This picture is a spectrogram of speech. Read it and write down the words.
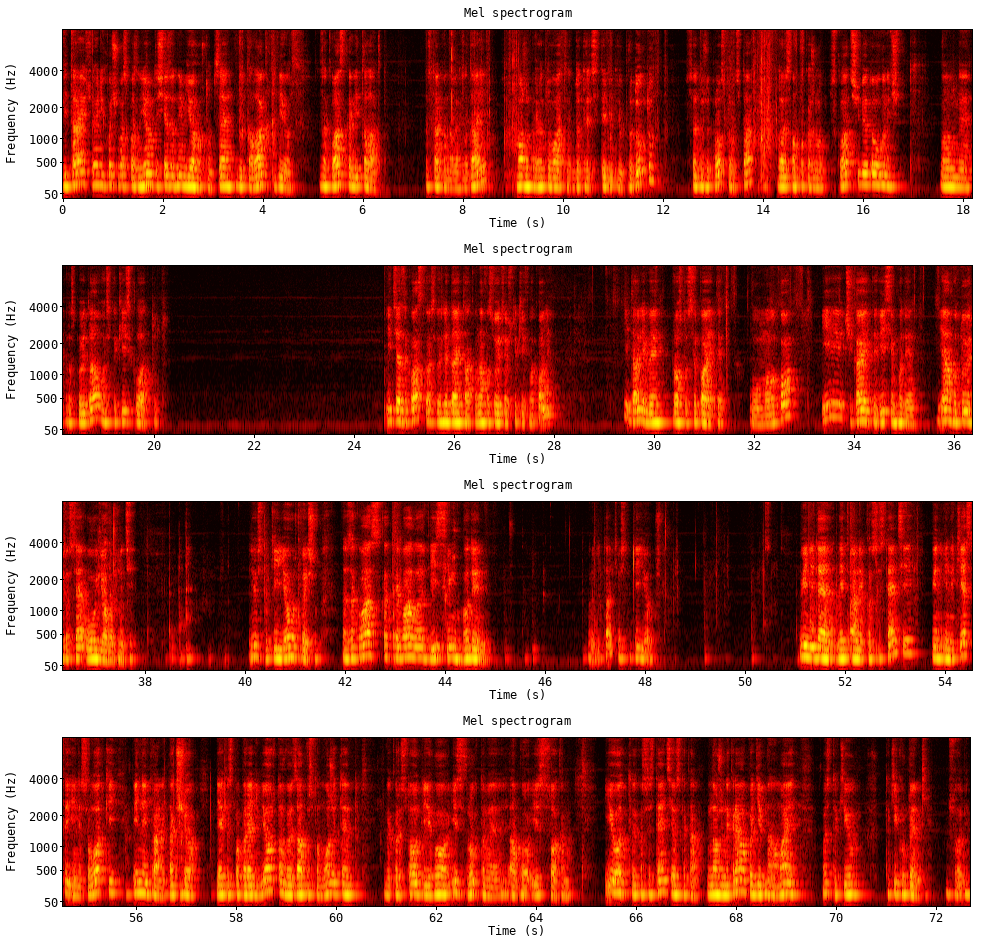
Вітаю! Сьогодні хочу вас познайомити ще з одним йогуртом. Це Vitalact Bio. Закваска Vitalact. Ось так вона виглядає. Можна приготувати до 30 літрів продукту. Все дуже просто, ось так. Зараз вам покажу склад, щоб я довго не вам не розповідав. Ось такий склад тут. І ця закваска ось виглядає так. Вона фасується ось такі флакони. І далі ви просто всипаєте у молоко і чекаєте 8 годин. Я готую це все у йогуртниці. І ось такий йогурт вийшов. Закваска тривала 8 годин. В результаті ось такий йогурт. Він йде нейтральної консистенції, він і не кислий, і не солодкий, він нейтральний. Так що як і з попереднім йогуртом, ви запросто можете використовувати його із фруктами або із соками. І от консистенція ось така. Вона вже не кремоподібна, а має ось такі, такі крупинки у собі.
